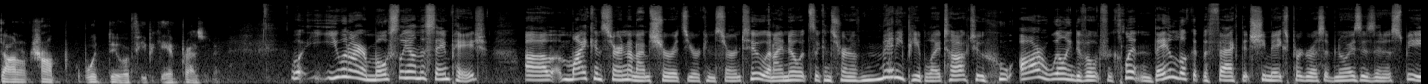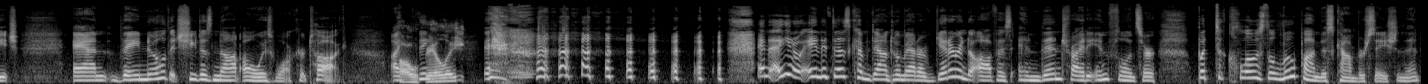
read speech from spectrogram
Donald Trump would do if he became president. Well, you and I are mostly on the same page. Uh, my concern, and I'm sure it's your concern too, and I know it's the concern of many people I talk to who are willing to vote for Clinton. They look at the fact that she makes progressive noises in a speech, and they know that she does not always walk her talk. I oh, think, really? And uh, you know, and it does come down to a matter of get her into office and then try to influence her. But to close the loop on this conversation, then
